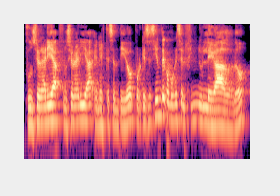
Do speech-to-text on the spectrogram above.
funcionaría, funcionaría en este sentido, porque se siente como que es el fin de un legado, ¿no?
